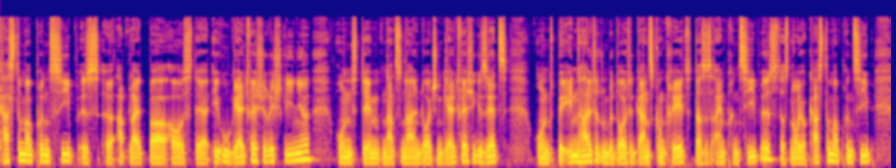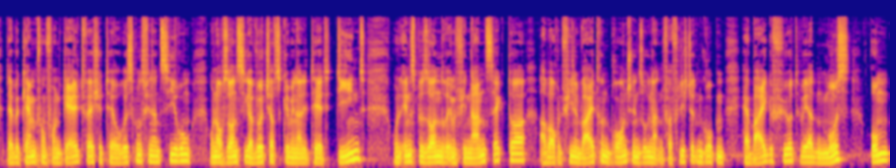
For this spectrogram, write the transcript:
Customer Prinzip ist äh, ableitbar aus der EU-Geldwäscherichtlinie und dem nationalen deutschen Geldwäschegesetz und beinhaltet und bedeutet ganz konkret, dass es ein Prinzip ist, das Know Your Customer Prinzip der Bekämpfung von Geldwäsche, Terrorismusfinanzierung und auch sonstiger Wirtschaftskriminalität dient und insbesondere im Finanzsektor, aber auch in vielen weiteren Branchen, in sogenannten verpflichteten Gruppen herbeigeführt werden muss, um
